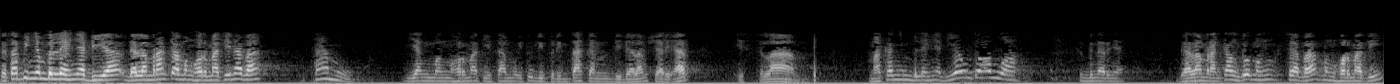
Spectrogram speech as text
Tetapi nyembelihnya dia dalam rangka menghormati apa? Tamu. Yang menghormati tamu itu diperintahkan di dalam syariat Islam. Maka nyembelihnya dia untuk Allah sebenarnya. Dalam rangka untuk meng, siapa? menghormati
